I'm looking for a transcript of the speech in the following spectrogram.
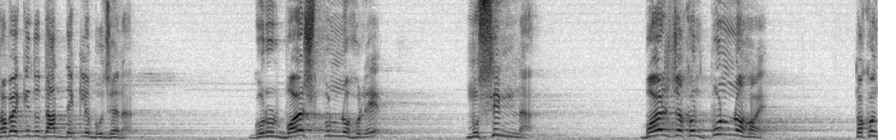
সবাই কিন্তু দাঁত দেখলে বুঝে না গরুর বয়স পূর্ণ হলে মুসিন্না বয়স যখন পূর্ণ হয়, তখন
